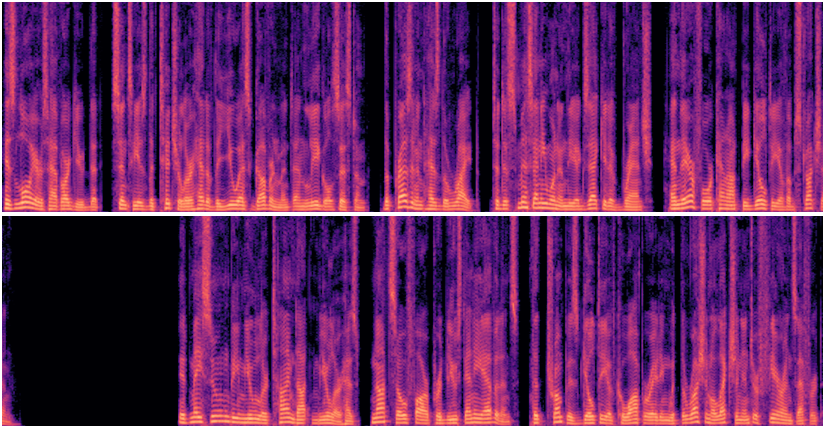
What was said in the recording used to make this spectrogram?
His lawyers have argued that, since he is the titular head of the U.S. government and legal system, the president has the right to dismiss anyone in the executive branch and therefore cannot be guilty of obstruction. It may soon be Mueller time. Mueller has not so far produced any evidence that Trump is guilty of cooperating with the Russian election interference effort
